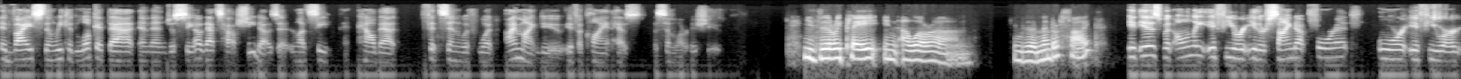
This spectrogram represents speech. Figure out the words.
advice then we could look at that and then just see oh that's how she does it and let's see how that fits in with what i might do if a client has a similar issue Is the replay in our um, in the member site? it is but only if you're either signed up for it or if you are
